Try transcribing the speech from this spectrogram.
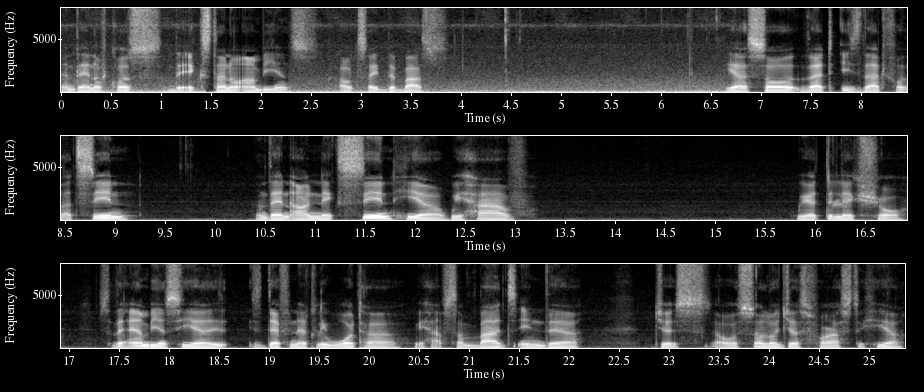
and then of course the external ambience outside the bus. Yeah so that is that for that scene. And then our next scene here we have we're at the lake shore. So the ambience here is definitely water. We have some birds in there. Just our solo just for us to hear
